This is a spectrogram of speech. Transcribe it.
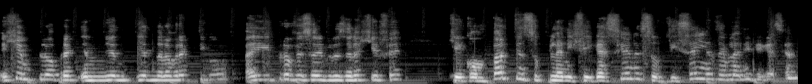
Ejemplo, viendo lo práctico, hay profesores y profesoras jefes que comparten sus planificaciones, sus diseños de planificación,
